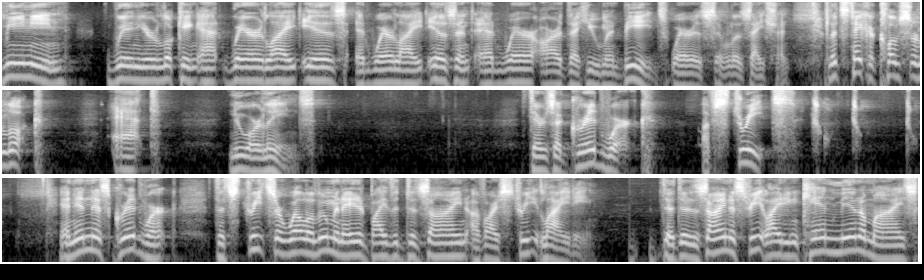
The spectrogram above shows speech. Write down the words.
meaning when you're looking at where light is and where light isn't, and where are the human beings, where is civilization. Let's take a closer look at New Orleans. There's a grid work of streets. And in this grid work, the streets are well illuminated by the design of our street lighting. The design of street lighting can minimize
